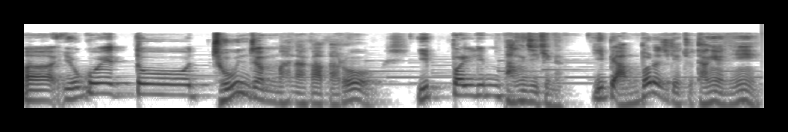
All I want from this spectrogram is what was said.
어, 요거의 또 좋은 점 하나가 바로 입 벌림 방지 기능. 입이 안 벌어지겠죠, 당연히.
